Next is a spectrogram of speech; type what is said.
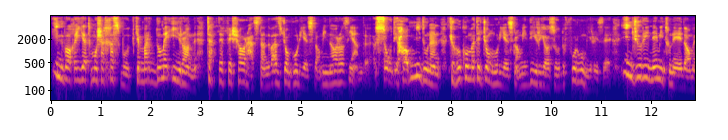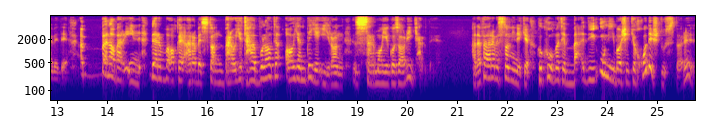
این واقعیت مشخص بود که مردم ایران تحت فشار هستند و از جمهوری اسلامی ناراضیند سعودی ها می‌دونن که حکومت جمهوری اسلامی دیر یا زود فرو میریزه. اینجوری نمی‌تونه ادامه بده. بنابراین در واقع عربستان برای تحولات آینده ایران سرمایه گذاری کرده. هدف عربستان اینه که حکومت بعدی اونی باشه که خودش دوست داره.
